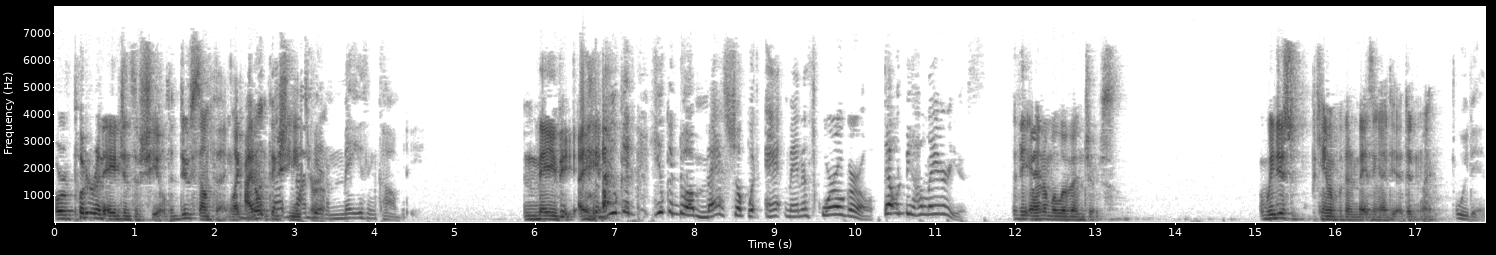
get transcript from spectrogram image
Or put her in Agents of Shield. And do something. Like I don't think she needs not be an amazing comedy. Maybe. you could you could do a mashup with Ant Man and Squirrel Girl. That would be hilarious. the Animal Avengers. We just came up with an amazing idea, didn't we? We did.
